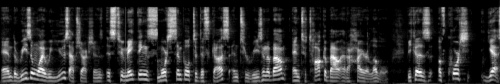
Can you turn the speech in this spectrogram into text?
And the reason why we use abstractions is to make things more simple to discuss and to reason about and to talk about at a higher level. Because of course, yes,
